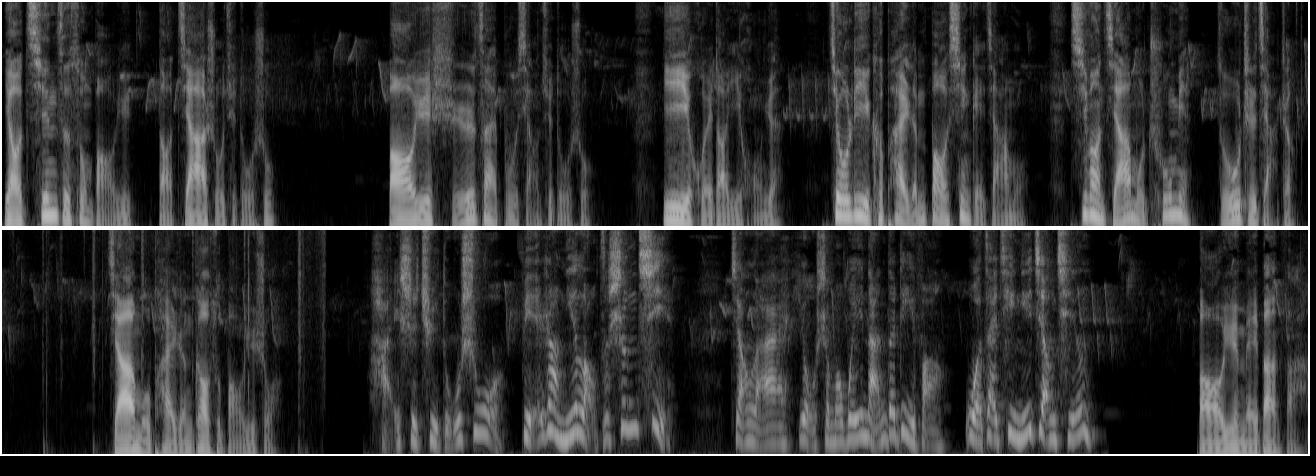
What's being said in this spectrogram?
要亲自送宝玉到家塾去读书。宝玉实在不想去读书，一回到怡红院。就立刻派人报信给贾母，希望贾母出面阻止贾政。贾母派人告诉宝玉说：“还是去读书，别让你老子生气。将来有什么为难的地方，我再替你讲情。”宝玉没办法，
